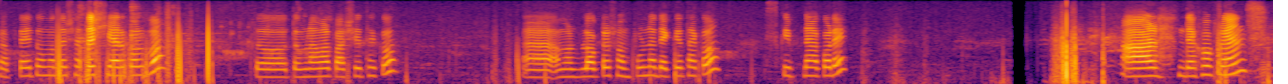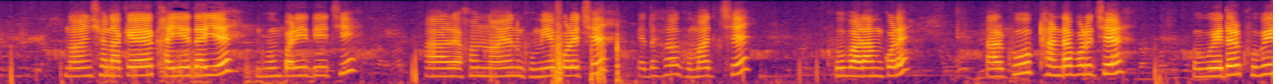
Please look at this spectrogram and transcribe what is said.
সবটাই তোমাদের সাথে শেয়ার করব। তো তোমরা আমার পাশে থেকো। আমার ব্লগটা সম্পূর্ণ দেখতে থাকো। স্কিপ না করে। আর দেখো ফ্রেন্ডস নয়ন সোনাকে খাইয়ে দাইয়ে ঘুম পাড়িয়ে দিয়েছি। আর এখন নয়ন ঘুমিয়ে পড়েছে। এ দেখো, ঘুমাচ্ছে। খুব আরাম করে। আর খুব ঠান্ডা পড়েছে। ওয়েদার খুবই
